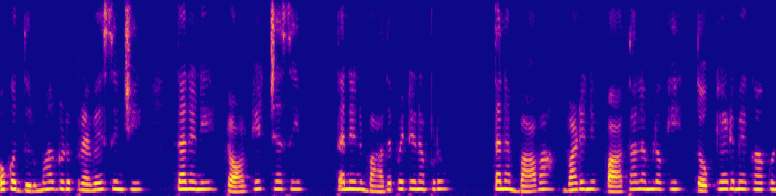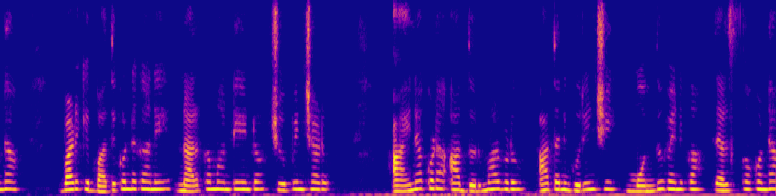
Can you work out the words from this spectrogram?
ఒక దుర్మార్గుడు ప్రవేశించి తనని టార్గెట్ చేసి తనని బాధ పెట్టినప్పుడు తన బావ వాడిని పాతాళంలోకి తొక్కేయడమే కాకుండా వాడికి బతికుండగానే నరకం అంటే ఏంటో చూపించాడు. అయినా కూడా ఆ దుర్మార్గుడు అతని గురించి ముందు వెనుక తెలుసుకోకుండా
